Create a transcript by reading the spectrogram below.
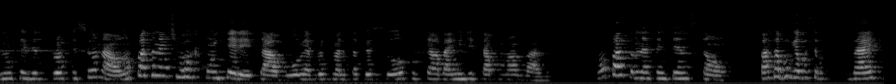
no quesito profissional. Não faça network com interesse. Ah, vou me aproximar dessa pessoa porque ela vai me indicar para uma vaga. Não faça nessa intenção. Faça porque você vai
